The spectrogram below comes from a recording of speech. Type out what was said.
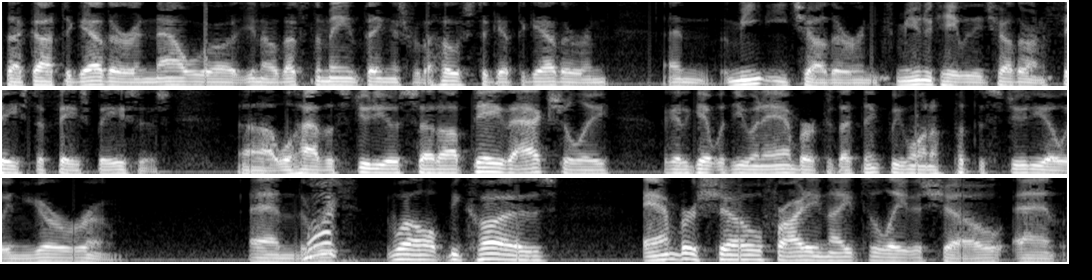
that got together, and now, uh, you know, that's the main thing is for the hosts to get together and, and meet each other and communicate with each other on a face-to-face basis. Uh, we'll have the studio set up. Dave, actually, I gotta get with you and Amber, because I think we want to put the studio in your room. And the re- well, because Amber's show Friday night's the latest show, and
